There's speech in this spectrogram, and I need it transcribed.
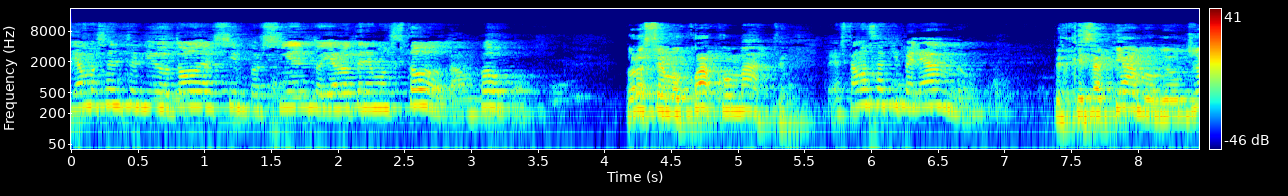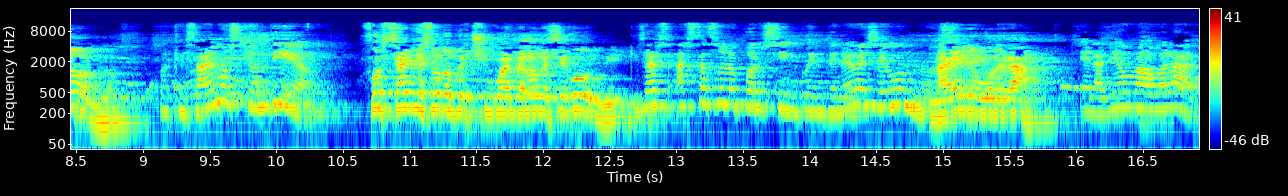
hemos, entendido todo al 100%, ya lo tenemos todo, tampoco. Però siamo qua a combattere. Estamos aquí peleando. Perché sappiamo che un giorno, Porque sabemos que un día, forse anche solo per 59 secondi, quizás hasta solo por 59 segundos, l'aereo volerà. el avión va a volar.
